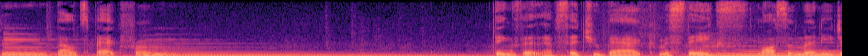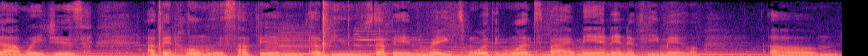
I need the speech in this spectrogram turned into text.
to bounce back from things that have set you back, mistakes, loss of money, job wages. I've been homeless, I've been abused, I've been raped more than once by a man and a female. Um,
